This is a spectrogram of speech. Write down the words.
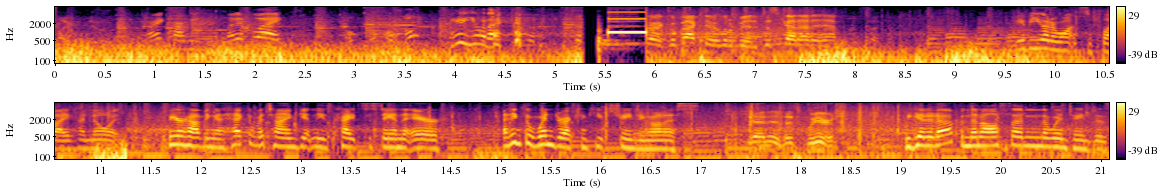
like to do it. All right, Carmen, let it fly. Oh, oh, Oh, here you what oh. All right, go back there a little bit. It just got out of hand for a second. Baby Yoda wants to fly, I know it. We are having a heck of a time getting these kites to stay in the air. I think the wind direction keeps changing on us. Yeah, it is. It's weird. We get it up and then all of a sudden the wind changes.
